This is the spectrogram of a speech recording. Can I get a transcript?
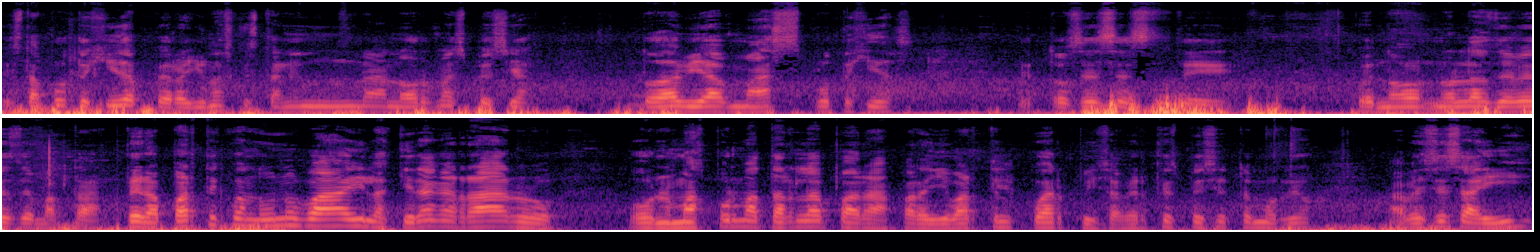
está protegida, pero hay unas que están en una norma especial, todavía más protegidas. Entonces, este, pues no, no las debes de matar. Pero aparte cuando uno va y la quiere agarrar o, o nomás por matarla para, para llevarte el cuerpo y saber qué especie te mordió, a veces ahí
